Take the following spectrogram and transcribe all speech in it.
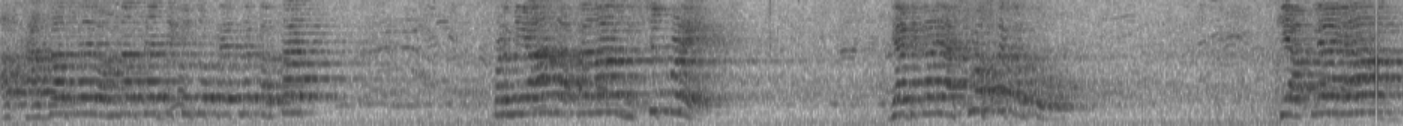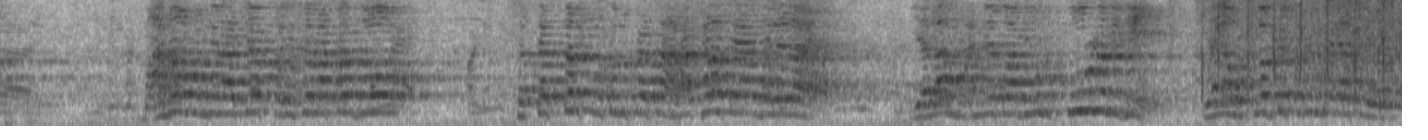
आज खासदार साहेब आमदार साहेब देखील तो प्रयत्न करतात पण मी आज आपल्याला निश्चितपणे या ठिकाणी आश्वस्त करतो की आपल्या या मानव मंदिराच्या परिसराचा जो सत्याहत्तर कोटी रुपयाचा आराखडा तयार झालेला आहे याला मान्यता देऊन पूर्ण निधी याला उपलब्ध करून देण्यात येईल.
